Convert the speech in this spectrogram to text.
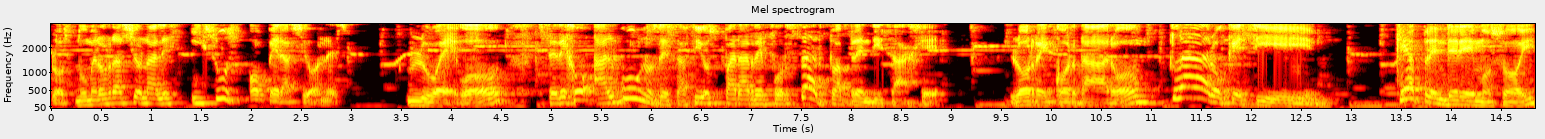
los números racionales y sus operaciones. Luego, se dejó algunos desafíos para reforzar tu aprendizaje. ¿Lo recordaron? Claro que sí. ¿Qué aprenderemos hoy?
